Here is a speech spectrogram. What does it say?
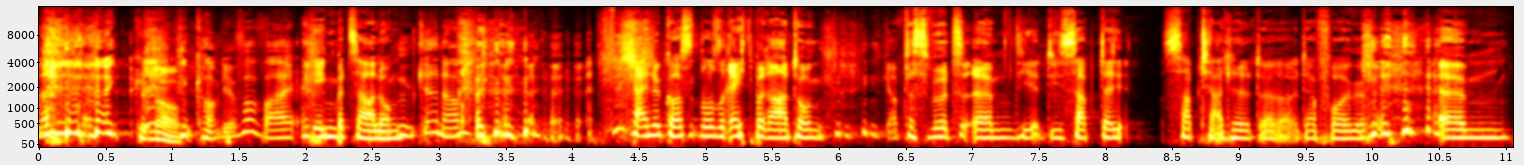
dann Genau. kommt ihr vorbei. Gegen Bezahlung. Genau. Keine kostenlose Rechtsberatung. Ich glaube, das wird ähm, die, die Subti Subtitle der, der Folge. ähm,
